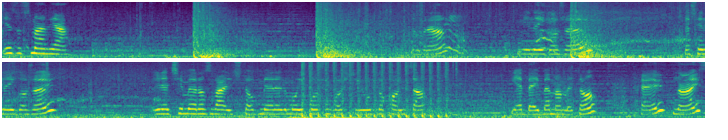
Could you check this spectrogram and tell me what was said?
Jezus Maria. Nie najgorzej. Też nie najgorzej. I lecimy rozwalić to w miarę moich możliwości już do końca. Je, yeah, baby, mamy to. Okej, okay, nice.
